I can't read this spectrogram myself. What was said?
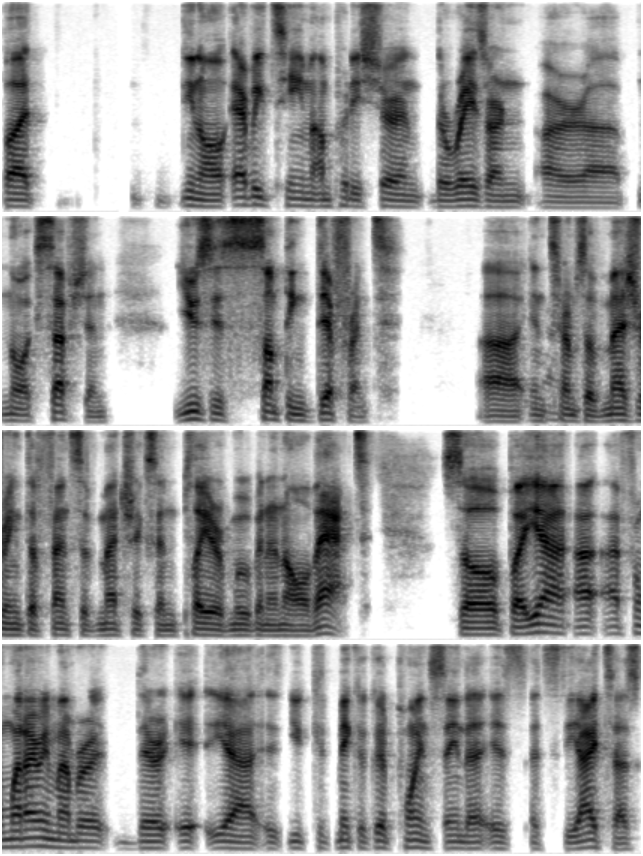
But you know, every team, I'm pretty sure, and the Rays are are uh, no exception, uses something different uh, in terms of measuring defensive metrics and player movement and all that. So, but yeah, I, I, from what I remember, there, it, yeah, you could make a good point saying that it's it's the eye test.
